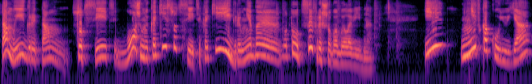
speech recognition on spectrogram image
там игры, там соцсети. Боже мой, какие соцсети, какие игры. Мне бы вот тут цифры, чтобы было видно. И ни в какую я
